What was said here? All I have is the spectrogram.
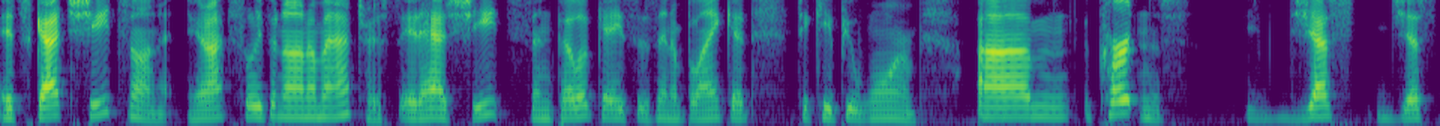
it's got sheets on it. You're not sleeping on a mattress. It has sheets and pillowcases and a blanket to keep you warm. Um, curtains, just just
